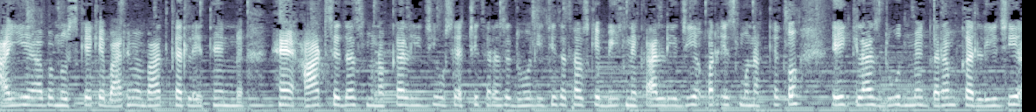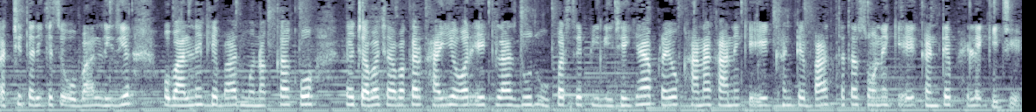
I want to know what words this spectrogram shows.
आइए अब नुस्खे के बारे में बात बात कर लेते हैं है, आठ से दस मुनक्का लीजिए, उसे अच्छी तरह से धो लीजिए तथा उसके बीज निकाल लीजिए और इस मुनक्के को एक गिलास दूध में गर्म कर लीजिए, अच्छी तरीके से उबाल लीजिए। उबालने के बाद मुनक्का को चबा चबा कर खाइए और एक गिलास दूध ऊपर से पी लीजिए। यह प्रयोग खाना खाने के एक घंटे बाद तथा सोने के एक घंटे पहले कीजिए।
